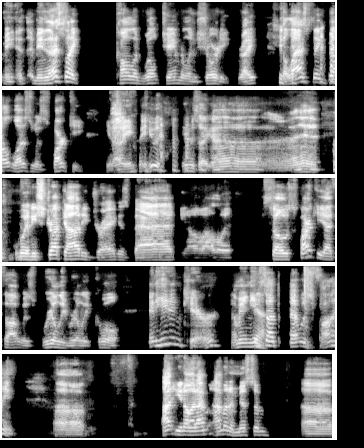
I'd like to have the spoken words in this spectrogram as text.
I mean, I mean that's like calling Wilt Chamberlain Shorty, right? The last thing Belt was was Sparky. You know, he, he was he was like, uh, eh. when he struck out, he dragged his bat, you know, all the way. So Sparky, I thought was really really cool, and he didn't care. I mean, he yeah. thought that was fine. Uh, I, you know, and I'm I'm gonna miss him. Uh,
